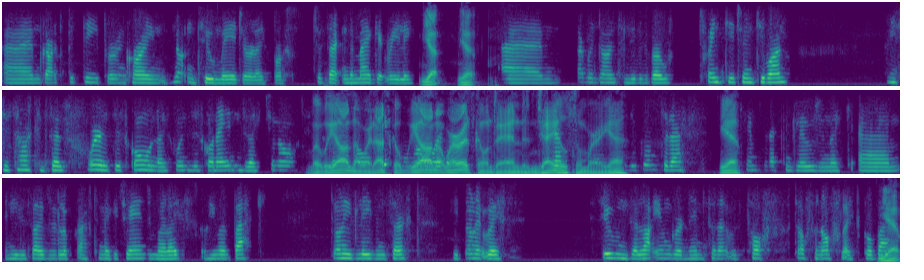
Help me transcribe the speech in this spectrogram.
um, got a bit deeper in crime. Nothing too major, like, but just out in the maggot, really. Yeah, yeah. Um, that went on till he was about 20, 21. He just thought to himself, where is this going? Like, when's this going to end? Like, you know. Well, we all know where that's going. We all know where it's going to end in jail somewhere. Yeah, He came to that. yeah. Came to that conclusion, like, um, and he decided, look, I have to make a change in my life. So he went back, done his leaving cert. He'd done it with students a lot younger than him, so that was tough, tough enough, like, to go back. Yeah,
